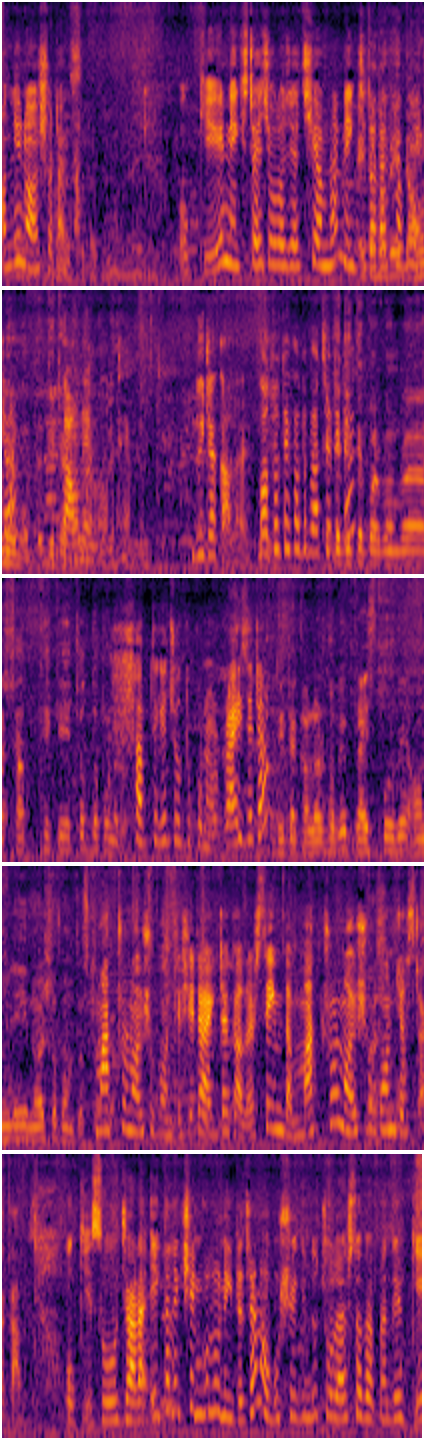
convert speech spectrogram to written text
অনলি নয়শো টাকা। 900 টাকা। ওকে নেক্সটটাই চলে যাচ্ছি আমরা। নেক্সট যেটা দেখাবো এটা গাউনের মধ্যে, দুইটা কালার কত থেকে কত বাচ্চাদের এটা দিতে পারব আমরা 7 থেকে 14 15 সাত থেকে চোদ্দ পনেরো। প্রাইস এটা? দুইটা কালার হবে প্রাইস পড়বে অনলি 950 টাকা। মাত্র নয়শো পঞ্চাশ এটা একটা কালার সেম দাম মাত্র নয়শো পঞ্চাশ টাকা। ওকে সো যারা এই কালেকশনগুলো নিতে চান অবশ্যই কিন্তু চলে আসতে হবে আপনাদেরকে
